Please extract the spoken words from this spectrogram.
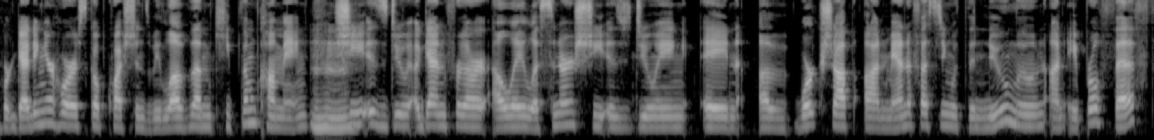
We're getting your horoscope questions. We love them. Keep them coming. She is doing, again, for our LA listeners, she is doing an, a workshop on manifesting with the new moon on April 5th.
